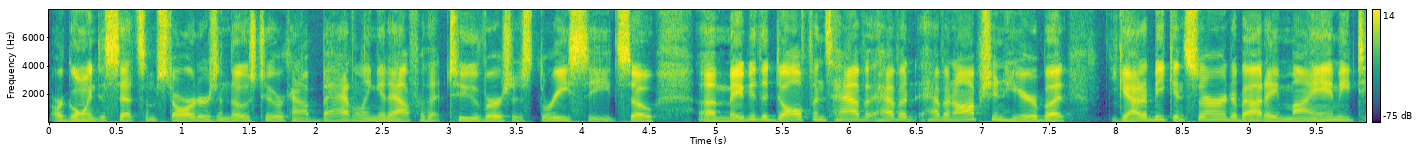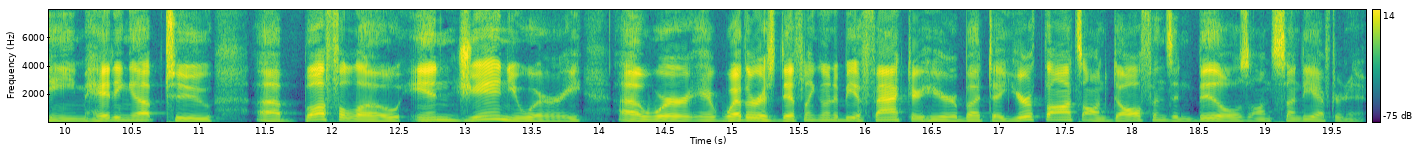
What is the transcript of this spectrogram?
are going to set some starters, and those two are kind of battling it out for that two versus three seed. So uh, maybe the Dolphins have have a, have an option here, but you got to be concerned about a Miami team heading up to uh, Buffalo in January, uh, where weather is definitely going to be a factor here. But uh, your thoughts on Dolphins and Bills on Sunday afternoon?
